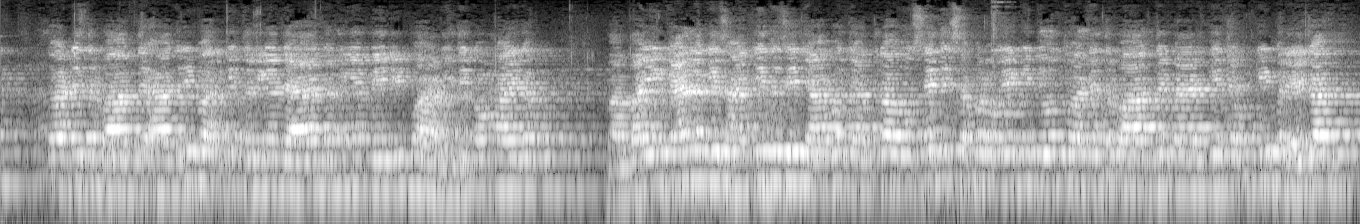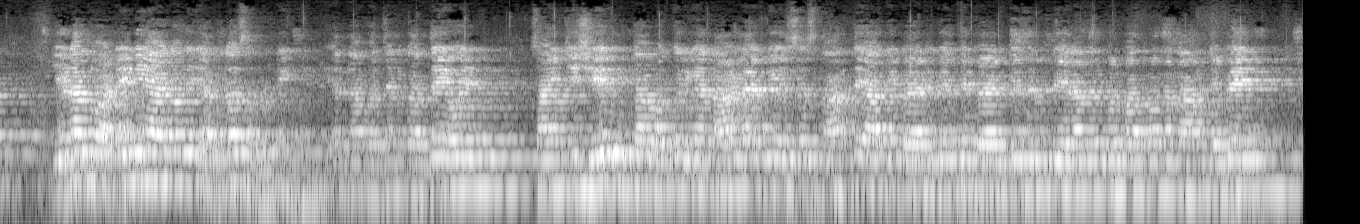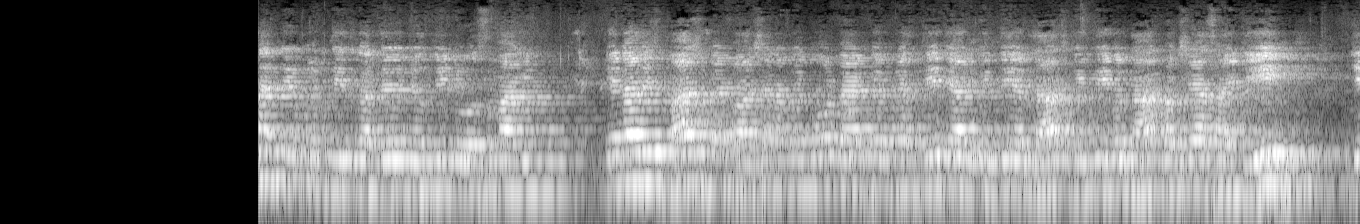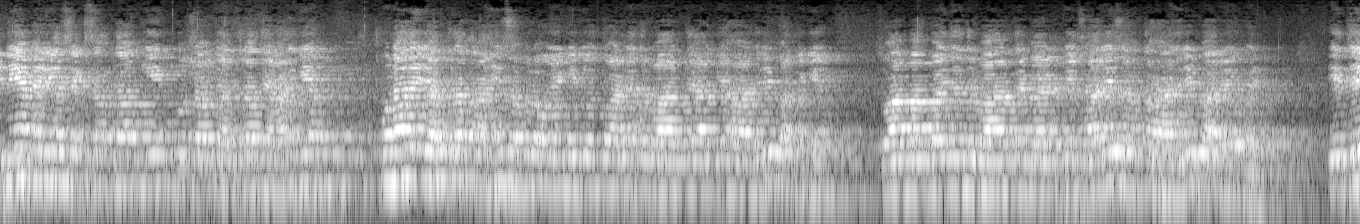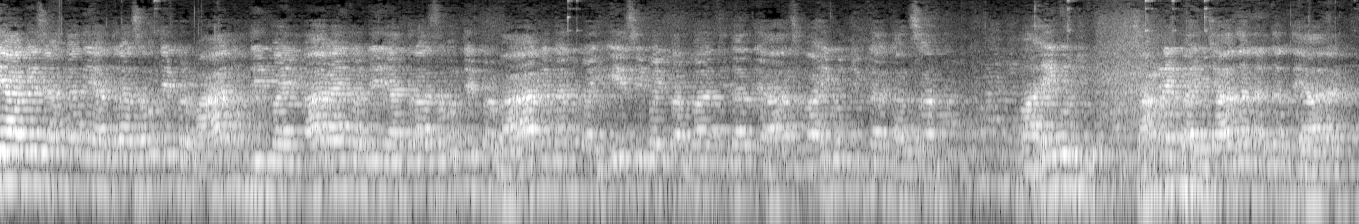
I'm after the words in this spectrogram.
ਤੁਹਾਡੇ ਦਰਬਾਰ ਤੇ ਹਾਜ਼ਰੀ ਭਰ ਕੇ ਚਲੀਆਂ ਜਾਇਆ ਕਰਨਗੀਆਂ ਮੇਰੀ ਪਹਾੜੀ ਤੇ ਕੌਣ ਆਏਗਾ? ਬਾਬਾ ਜੀ ਕਹਿਣ ਲੱਗੇ, ਸਾਈਂ ਜੀ, ਤੁਸੀਂ ਜਾਵੋ, ਯਾਤਰਾ ਉਸੇ ਦੀ ਸਫਲ ਹੋਏਗੀ ਜੋ ਤੁਹਾਡੇ ਦਰਬਾਰ ਤੇ ਬੈਠ ਕੇ ਚੌਕੀ ਭਰੇਗਾ ਜਿਹੜਾ ਤੁਹਾਡੇ ਨਹੀਂ ਆਏਗਾ ਉਹਦੀ ਯਾਤਰਾ ਸਫਲ ਨਹੀਂ ਹੋਏਗੀ ਇੰਨਾ ਵਚਨ ਕਰਦੇ ਹੋਏ ਸਾਈਂ ਜੀ ਸ਼ੇਰ ਕੁੱਤਾ ਬੱਕਰੀਆਂ ਨਾਲ ਲੈ ਕੇ ਇਸ ਸਥਾਨ ਤੇ ਆ ਕੇ ਬੈਠ ਗਏ ਤੇ ਬੈਠ ਕੇ ਸਿਰਫ 13 ਦਿਨ ਪਰਮਾਤਮਾ ਦਾ ਨਾਮ ਜਪੇ ਦੀ ਉਮਰ ਬਤੀਤ ਕਰਦੇ ਹੋਏ ਜੋਤੀ ਜੋਤ ਸਮਾਈ ਇਹਨਾਂ ਦੀ ਸਮਾਜ ਮੈਂ ਬਾਦਸ਼ਾਹ ਨੇ ਆਪਣੇ ਕੋਲ ਬੈਠ ਕੇ ਆਪਣੇ ਹੱਥੀਂ ਤਿਆਰ ਕੀਤੀ ਅਰਦਾਸ ਕੀਤੀ ਵਰਦਾਨ ਬਖਸ਼ਿਆ ਸਾਈਂ ਜੀ ਜਿੰਨੀਆਂ ਮੇਰੀਆਂ ਸਿੱਖ ਸੰਗਤਾਂ ਕੀਰਤਪੁਰ ਸਾਹਿਬ ਯਾਤਰਾ ਤੇ ਆਣਗੀਆਂ ਉਹਨਾਂ ਦੀ ਯਾਤਰਾ ਤਾਂ ਹੀ ਸਫਲ ਹੋਏਗੀ ਜੋ ਤੁਹਾਡੇ ਦਰਬਾਰ ਤੇ ਆ ਕੇ ਹਾਜ਼ਰੀ ਭਰਨਗੇ ਸੋ ਆਪ ਬਾਬਾ ਜੀ ਦੇ ਦਰਬਾਰ ਤੇ ਬੈਠ ਕੇ ਸਾਰੀ ਸੰਗਤ ਹਾਜ਼ਰੀ ਭਰ ਰਹੇ ਹੋਏ। ਇੱਥੇ ਆ ਕੇ ਸੰਗਤ ਦੀ ਯਾਤਰਾ ਸਭ ਦੇ ਪ੍ਰਵਾਨ ਹੁੰਦੀ ਭਾਈ ਮਹਾਰਾਜ ਤੁਹਾਡੀ ਯਾਤਰਾ ਸਭ ਦੇ ਪ੍ਰਵਾਨ ਕਰਨ ਭਾਈ। ਇਹ ਸੀ ਭਾਈ ਬਾਬਾ ਜੀ ਦਾ ਇਤਿਹਾਸ। ਵਾਹਿਗੁਰੂ ਜੀ ਕਾ ਖਾਲਸਾ। ਵਾਹਿਗੁਰੂ ਜੀ ਸਾਹਮਣੇ ਭਾਈ ਚਾਹ ਦਾ ਲੰਗਰ ਤਿਆਰ ਹੈ।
